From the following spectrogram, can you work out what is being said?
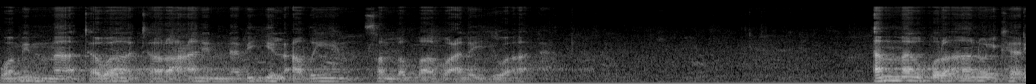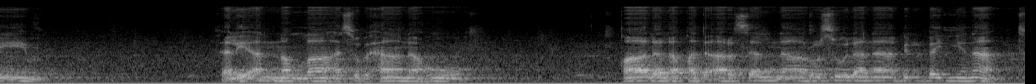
ومما تواتر عن النبي العظيم صلى الله عليه وآله. أما القرآن الكريم فلأن الله سبحانه قال لقد أرسلنا رسلنا بالبينات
